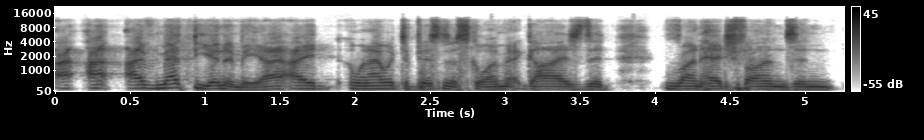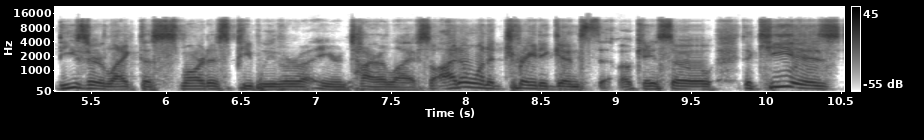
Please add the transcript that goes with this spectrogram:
I, I have met the enemy. I, I, when I went to business school, I met guys that run hedge funds, and these are like the smartest people you've ever in your entire life. So I don't want to trade against them. Okay, so the key is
